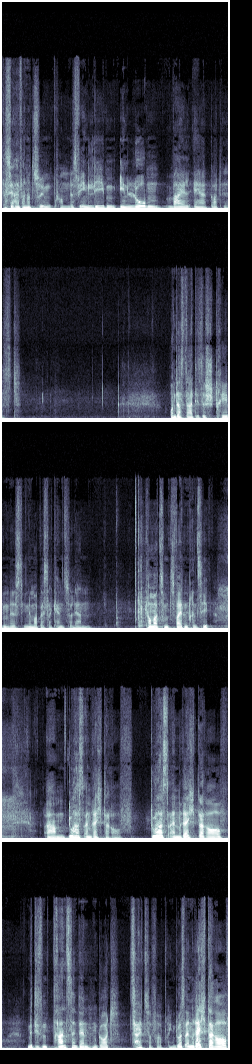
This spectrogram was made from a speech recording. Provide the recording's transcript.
dass wir einfach nur zu ihm kommen, dass wir ihn lieben, ihn loben, weil er Gott ist. Und dass da dieses Streben ist, ihn immer besser kennenzulernen. Kommen wir zum zweiten Prinzip. Ähm, du hast ein Recht darauf. Du hast ein Recht darauf, mit diesem transzendenten Gott Zeit zu verbringen. Du hast ein Recht darauf,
